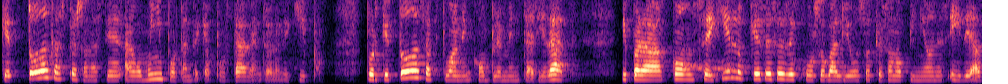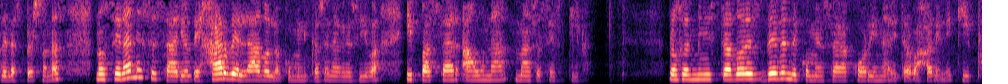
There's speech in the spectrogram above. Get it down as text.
que todas las personas tienen algo muy importante que aportar dentro de un equipo, porque todas actúan en complementariedad y para conseguir lo que es ese recurso valioso que son opiniones e ideas de las personas, nos será necesario dejar de lado la comunicación agresiva y pasar a una más asertiva. Los administradores deben de comenzar a coordinar y trabajar en equipo.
